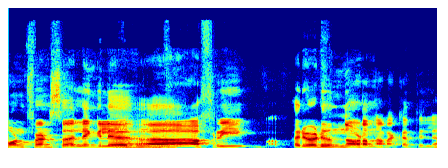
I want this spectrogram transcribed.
കോൺഫറൻസ് അല്ലെങ്കിൽ ആ ഫ്രീ പരിപാടി ഒന്നും അവിടെ നടക്കത്തില്ല.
